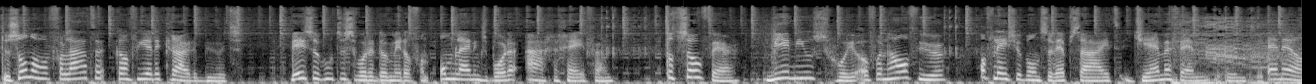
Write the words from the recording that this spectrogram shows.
De Zonnehof verlaten kan via de Kruidenbuurt. Deze routes worden door middel van omleidingsborden aangegeven. Tot zover. Meer nieuws hoor je over een half uur of lees je op onze website jamfm.nl.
